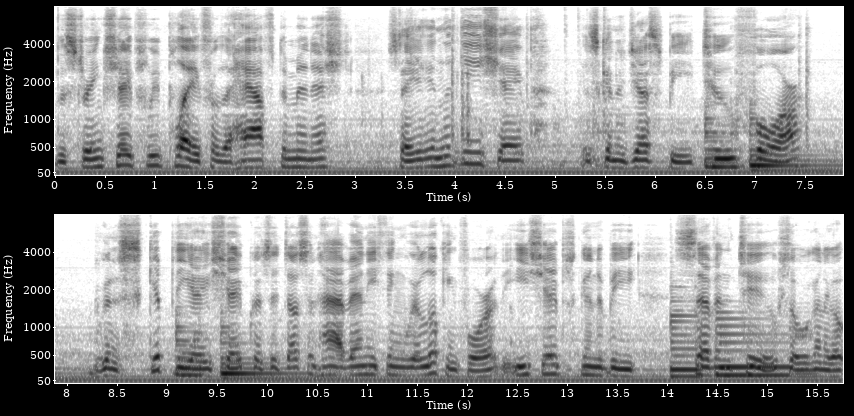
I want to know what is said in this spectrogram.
the string shapes we play for the half diminished, stay in the D shape, is going to just be 2, 4. We're going to skip the A shape because it doesn't have anything we're looking for. The E shape is going to be 7, 2, so we're going to go.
